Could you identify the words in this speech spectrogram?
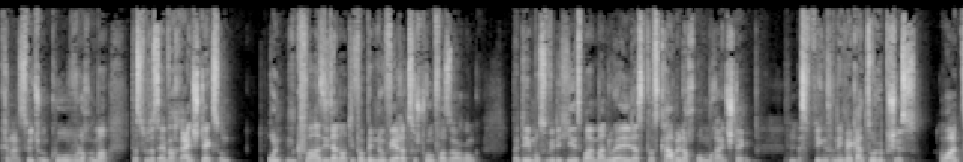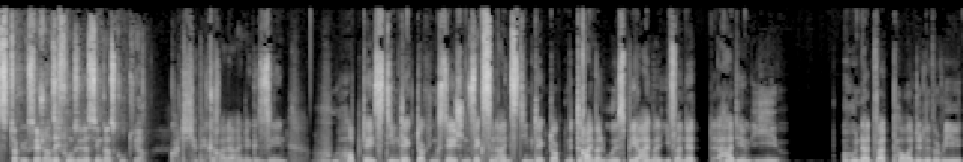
keine Ahnung, Switch und Co., wo doch immer, dass du das einfach reinsteckst und unten quasi dann auch die Verbindung wäre zur Stromversorgung. Bei dem musst du wirklich jedes Mal manuell das, das Kabel nach oben reinstecken. Hm. Deswegen es nicht mehr ganz so hübsch ist. Aber als Docking Station an sich funktioniert das Ding ganz gut, ja. Gott, ich habe hier gerade eine gesehen. Hopday Steam Deck Docking Station 6 in 1 Steam Deck Dock mit dreimal USB, einmal Ethernet, HDMI, 100 Watt Power Delivery.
